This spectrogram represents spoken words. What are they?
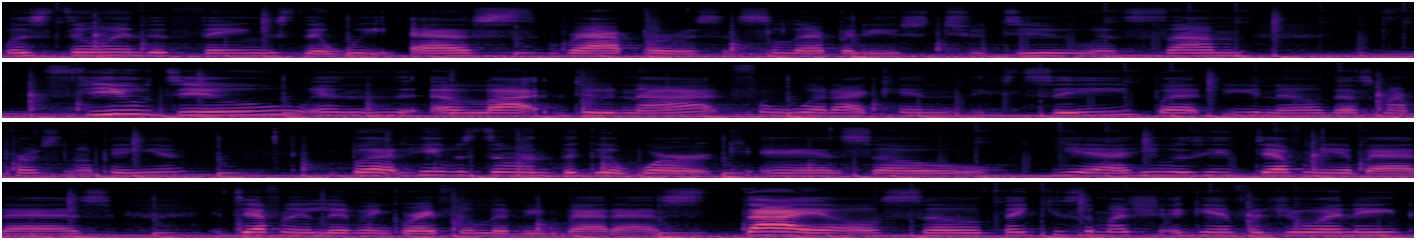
was doing the things that we ask rappers and celebrities to do, and some few do, and a lot do not, from what I can see. But you know, that's my personal opinion. But he was doing the good work, and so yeah, he was. He's definitely a badass. Definitely living grateful living badass style. So thank you so much again for joining.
